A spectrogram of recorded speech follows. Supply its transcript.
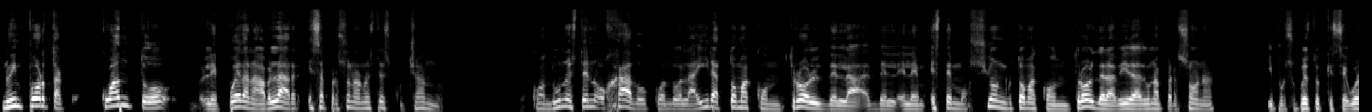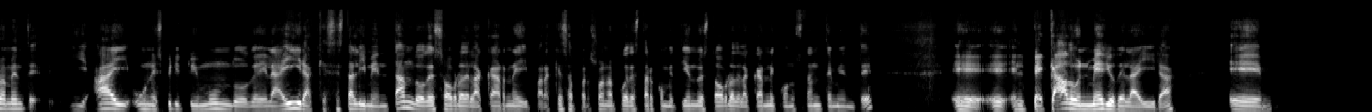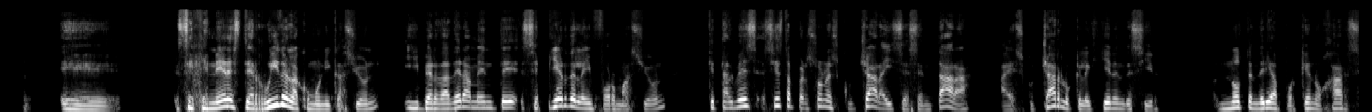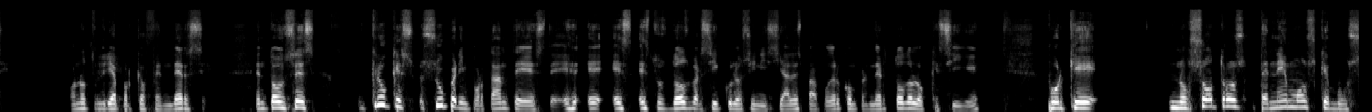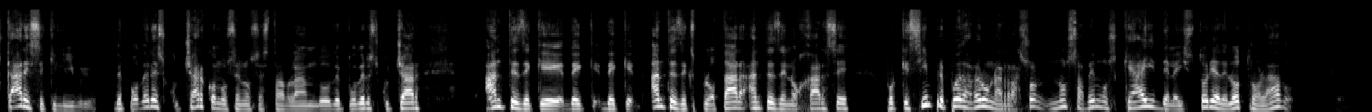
no importa cuánto le puedan hablar, esa persona no está escuchando. Sí. Cuando uno está enojado, cuando la ira toma control de la, de esta emoción toma control de la vida de una persona, y por supuesto que seguramente y hay un espíritu inmundo de la ira que se está alimentando de esa obra de la carne y para que esa persona pueda estar cometiendo esta obra de la carne constantemente, eh, eh, el pecado en medio de la ira, eh, eh, se genera este ruido en la comunicación y verdaderamente se pierde la información que tal vez si esta persona escuchara y se sentara a escuchar lo que le quieren decir, no tendría por qué enojarse o no tendría sí. por qué ofenderse. Entonces, creo que es súper importante este, es, e, es, estos dos versículos iniciales para poder comprender todo lo que sigue, porque nosotros tenemos que buscar ese equilibrio, de poder escuchar cuando se nos está hablando, de poder escuchar antes de que, de, de que, antes de explotar, antes de enojarse, porque siempre puede haber una razón. No sabemos qué hay de la historia del otro lado.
